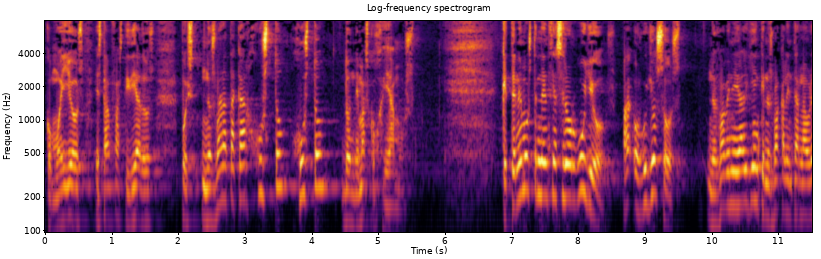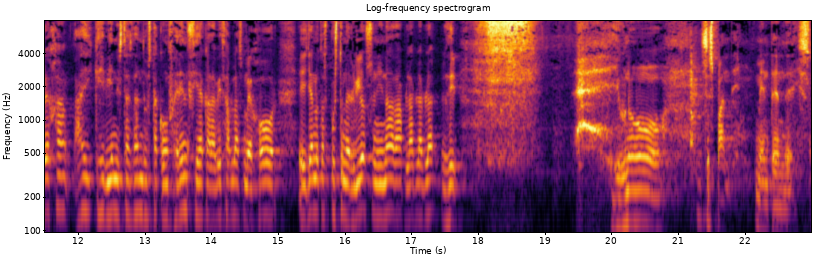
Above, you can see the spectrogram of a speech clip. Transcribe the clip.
como ellos están fastidiados, pues nos van a atacar justo, justo donde más cojeamos. Que tenemos tendencia a ser orgullosos, nos va a venir alguien que nos va a calentar la oreja, ay, qué bien estás dando esta conferencia, cada vez hablas mejor, eh, ya no te has puesto nervioso ni nada, bla, bla, bla. Es decir, y uno se expande, ¿me entendéis?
